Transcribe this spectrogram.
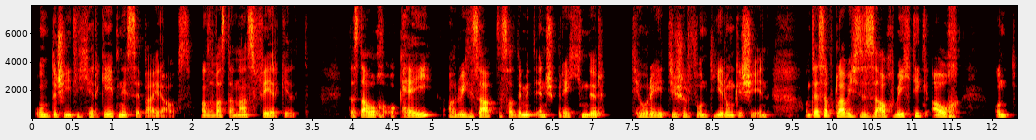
unterschiedliche Ergebnisse bei raus. Also was dann als fair gilt. Das ist auch okay, aber wie gesagt, das sollte mit entsprechender theoretischer Fundierung geschehen. Und deshalb glaube ich, ist es auch wichtig, auch, und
